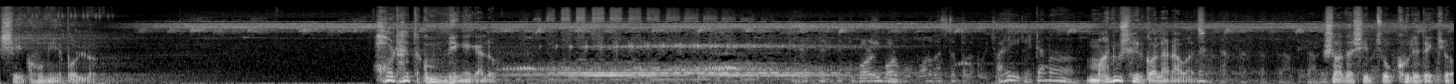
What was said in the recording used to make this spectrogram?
সে ঘুমিয়ে পড়ল। হঠাৎ ঘুম ভেঙে গেল। মানুষের গলার আওয়াজ। সদাশিব চোখ খুলে দেখল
